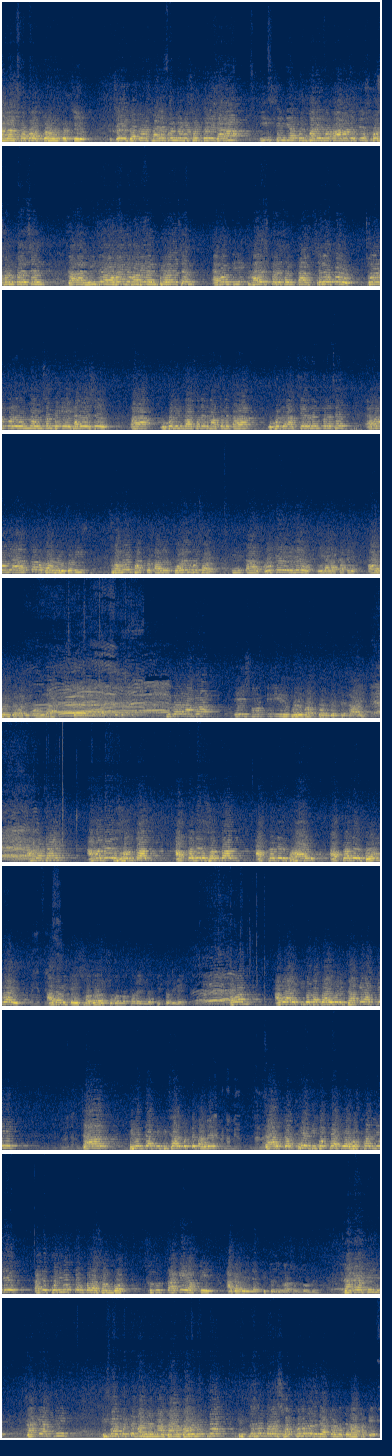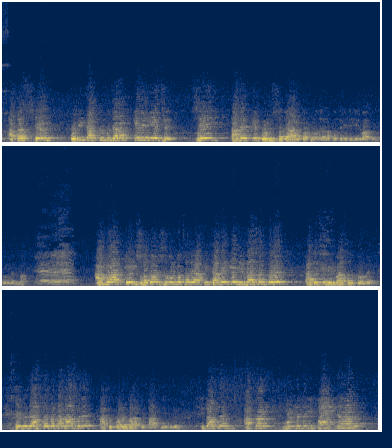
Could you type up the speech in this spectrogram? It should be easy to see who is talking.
Speaker 1: আমরা শপথ গ্রহণ করছি যে গত সাড়ে পনেরো বছর ধরে যারা ইস্ট ইন্ডিয়া কোম্পানির মতো আমাদেরকে শোষণ করেছেন, যারা নিজে অবৈধভাবে এমপি হয়েছেন এবং তিনি খায়েজ করেছেন, তার ছেলেকেও জোর করে অন্য অঞ্চল থেকে এখানে এসে তারা উপনির্বাচনের মাধ্যমে তারা উপজেলা চেয়ারম্যান করেছেন। এবং আমি আর একটা কথা বলি, যদি সময় থাকতো তাহলে পরের বছর তিনি তার ভোটে এলেও এই এলাকাতে অবৈধভাবে মহিলা। সুতরাং আমরা এই সংস্কৃতির পরিবর্তন দেখতে চাই আমরা চাই আমাদের সন্তান, আপনাদের সন্তান, আপনাদের ভাই, আপনাদের বোনরাই আগামীতে এই সদর সুবর্ণচরের নেতৃত্ব দিবেন এবং আমি আরেকটি কথা প্রায় বলি, যাকে আপনি যার বিরুদ্ধে বিচার করতে পারবেন। যার পক্ষে বিপক্ষে আপনি অবস্থান নিলে তাকে পরিবর্তন করা সম্ভব। শুধু তাকে আপনি আগামী নেতৃত্ব নির্বাচন করবেন। যাকে আপনি যাকে আপনি বিচার করতে পারবেন না, যার ভালো বিশ্লেষণ করার সক্ষমতা যদি আপনার মধ্যে না থাকে, আপনার সেই অধিকারটুকু যারা কেড়ে নিয়েছে, সেই তাদেরকে ভবিষ্যতে আর কখনো জনপ্রতিনিধি নির্বাচন করবেন না। আমরা এই সদর সুবর্ণচরে আপনি যাদেরকে নির্বাচন করুন, তাদেরকে নির্বাচন করবেন। সে যদি আপনার কথা না শুনে, তাকে পরের বার আপনি বাদ দিয়ে দিবেন। কিন্তু আপনার আপনার মধ্যে যদি বাদ দেওয়ার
